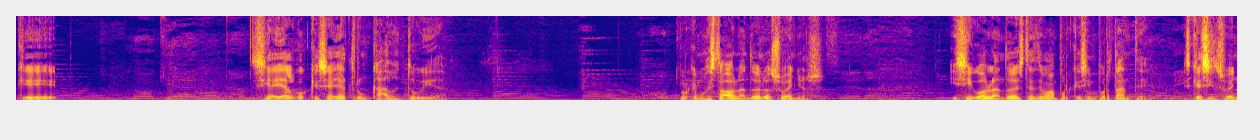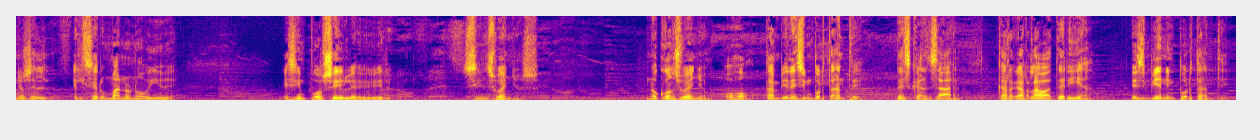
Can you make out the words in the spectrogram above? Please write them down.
que si hay algo que se haya truncado en tu vida, porque hemos estado hablando de los sueños, y sigo hablando de este tema porque es importante, es que sin sueños el, el ser humano no vive. Es imposible vivir sin sueños. No con sueño, ojo, también es importante descansar, cargar la batería, es bien importante.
